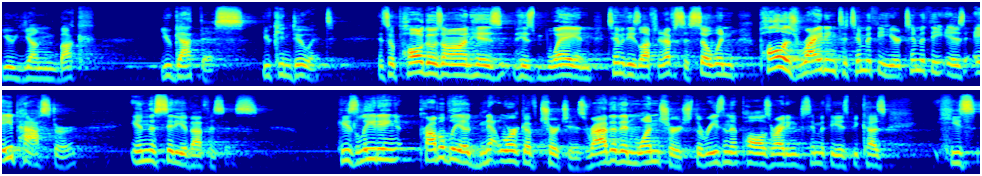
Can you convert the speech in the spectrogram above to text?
You young buck, you got this. You can do it. And so Paul goes on his, his way, and Timothy's left in Ephesus. So when Paul is writing to Timothy here, Timothy is a pastor in the city of Ephesus. He's leading probably a network of churches rather than one church. The reason that Paul is writing to Timothy is because he's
